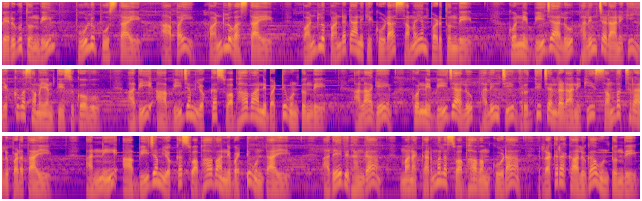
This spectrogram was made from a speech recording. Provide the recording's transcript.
పెరుగుతుంది పూలు పూస్తాయి ఆపై పండ్లు వస్తాయి. పండ్లు పండటానికి కూడా సమయం పడుతుంది. కొన్ని బీజాలు ఫలించడానికి ఎక్కువ సమయం తీసుకోవు. అది ఆ బీజం యొక్క స్వభావాన్ని బట్టి ఉంటుంది. అలాగే కొన్ని బీజాలు ఫలించి వృద్ధి చెందడానికి సంవత్సరాలు పడతాయి. అన్నీ ఆ బీజం యొక్క స్వభావాన్ని బట్టి ఉంటాయి. అదేవిధంగా మన కర్మల స్వభావం కూడా రకరకాలుగా ఉంటుంది.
